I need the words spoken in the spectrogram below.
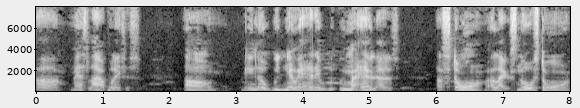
Uh, man, that's a lot of places. Um, you know, we never had it. We, we might have a, a storm, or like a snowstorm,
